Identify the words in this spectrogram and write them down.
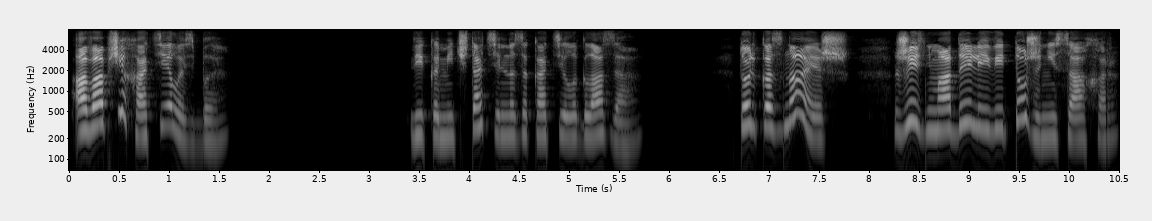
А вообще хотелось бы. Вика мечтательно закатила глаза. Только знаешь, жизнь моделей ведь тоже не сахар.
